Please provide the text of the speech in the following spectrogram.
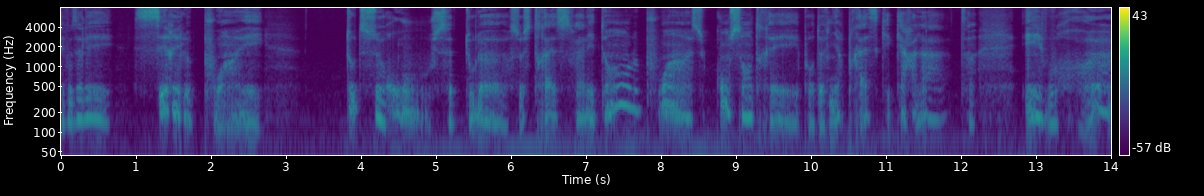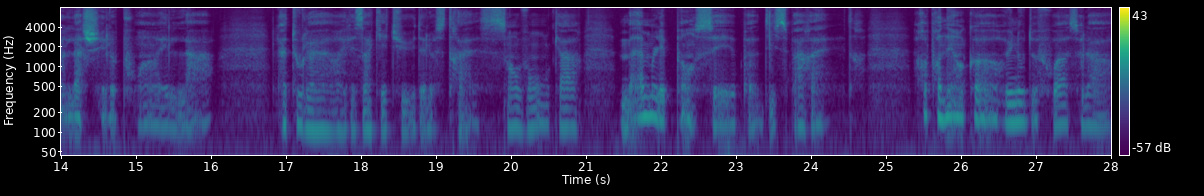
Et vous allez serrer le poing et tout ce rouge, cette douleur, ce stress va aller dans le poing, se concentrer pour devenir presque écarlate. Et vous relâchez le poing et là, la douleur et les inquiétudes et le stress s'en vont car même les pensées peuvent disparaître. Reprenez encore une ou deux fois cela.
